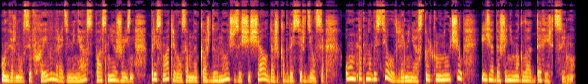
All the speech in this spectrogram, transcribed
Он вернулся в Хейвен ради меня, спас мне жизнь, присматривал за мной каждую ночь, защищал, даже когда сердился. Он так много сделал для меня, столькому научил, и я даже не могла довериться ему.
